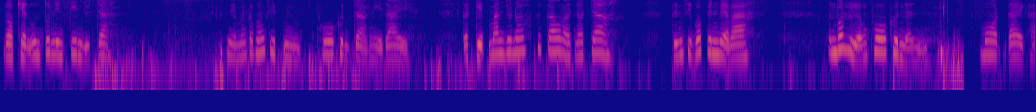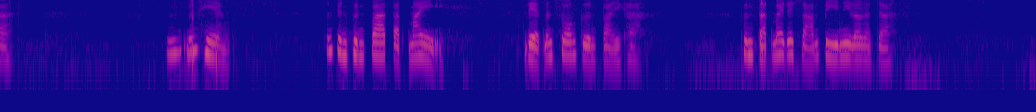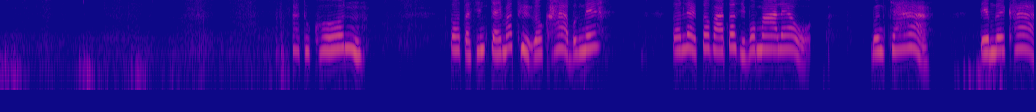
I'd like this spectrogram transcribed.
ดอกแขนอุ่นตุนอินตินอยู่จ้ะนี่มันกำลังสิโผล่ขึ้นจากนี่ได้ก็เก็บมันอยู่เนาะคือเก่าเลยเนาะจ้าถึงสิบ่เป็นแบบว่า มันบ่เหลืองโผล่ขึ้นอันมอดได้ค่ะ มันแห้งมันเป็นเพิ่นปลาตัดไม้แดดมันซ่องเกินไปค่ะ เพิ่นตัดไม้ได้สามปีนี่แล้วล่ะจ้ะ ค่ะ ทุกคนตัวตัดสินใจมาถึกแล้วค่ะเบิ้งเน่ตอนแรกตัววาตัวสีบมาแล้ว เบิ้งจ้า เต็มเลยค่ะ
